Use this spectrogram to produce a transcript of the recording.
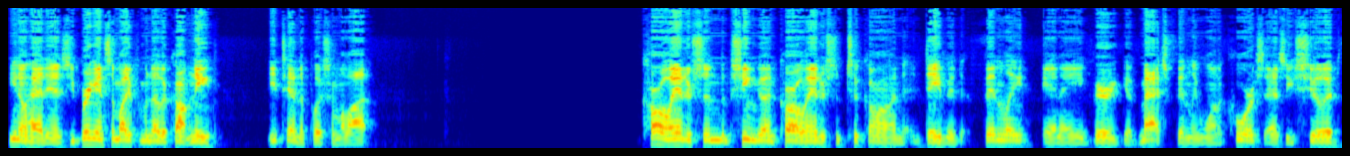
you know how it is. You bring in somebody from another company, you tend to push them a lot. Karl Anderson, the machine gun Karl Anderson, took on David Finlay in a very good match. Finlay won, of course, as he should.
